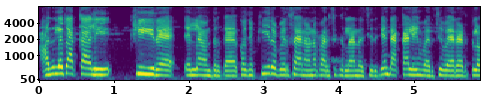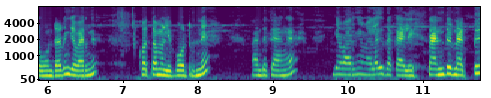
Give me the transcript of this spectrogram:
அதில் தக்காளி கீரை எல்லாம் வந்திருக்கா. கொஞ்சம் கீரை பெருசானவொன்னே பறிச்சுக்கலான்னு வச்சுருக்கேன். தக்காளியும் பறித்து வேறு இடத்துல உண்டாடும் இங்கே பாருங்க. கொத்தமல்லி போட்டிருந்தேன். வந்துட்டாங்க. இங்கே பாருங்க மிளகு தக்காளி தண்டு நட்டு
